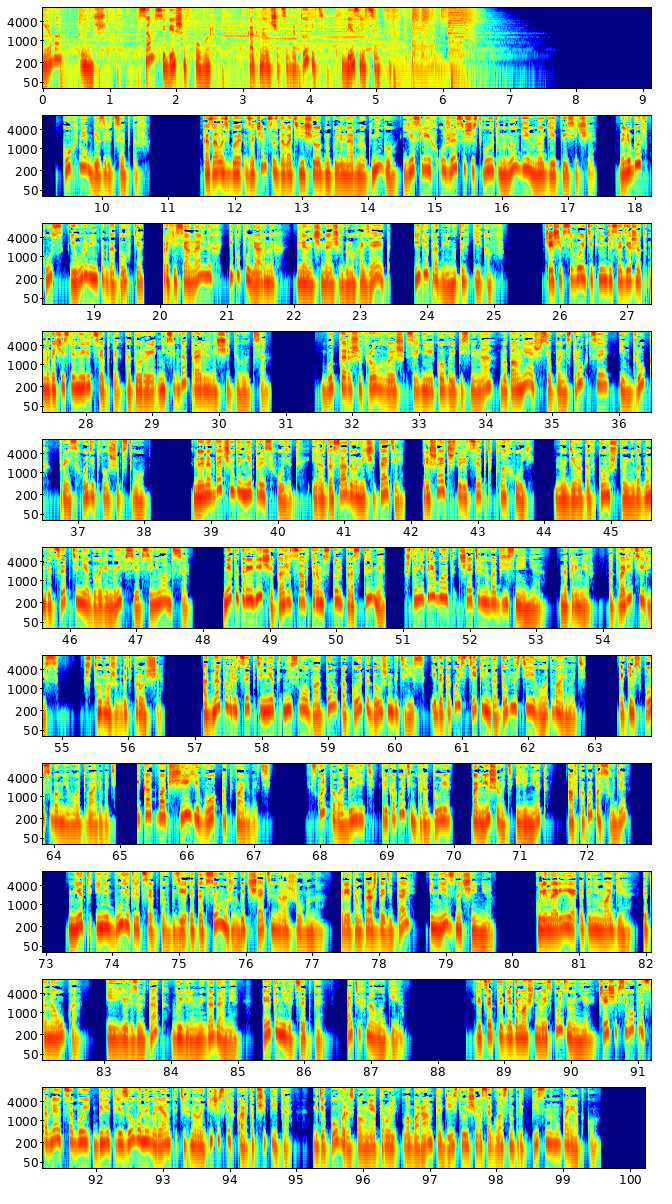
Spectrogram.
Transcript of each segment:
Ева Пунш. Сам себе шеф-повар. Как научиться готовить без рецептов. Кухня без рецептов. Казалось бы, зачем создавать еще одну кулинарную книгу, если их уже существуют многие-многие тысячи, на любой вкус и уровень подготовки, профессиональных и популярных, для начинающих домохозяек и для продвинутых гиков. Чаще всего эти книги содержат многочисленные рецепты, которые не всегда правильно считываются. Будто расшифровываешь средневековые письмена, выполняешь все по инструкции, и вдруг происходит волшебство. Но иногда чудо не происходит, и раздосадованный читатель решает, что рецепт плохой. Но дело-то в том, что ни в одном рецепте не оговорены все-все нюансы. Некоторые вещи кажутся авторам столь простыми, что не требуют тщательного объяснения. Например, отварите рис. Что может быть проще? Однако в рецепте нет ни слова о том, какой это должен быть рис и до какой степени готовности его отваривать. Каким способом его отваривать и как вообще его отваривать. Сколько воды лить, при какой температуре, помешивать или нет, а в какой посуде? Нет и не будет рецептов, где это все может быть тщательно разжевано. При этом каждая деталь имеет значение. Кулинария — это не магия, это наука, и ее результат, выверенный годами, это не рецепты, а технологии. Рецепты для домашнего использования чаще всего представляют собой билетризованный вариант технологических карт общепита, где повар исполняет роль лаборанта, действующего согласно предписанному порядку.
